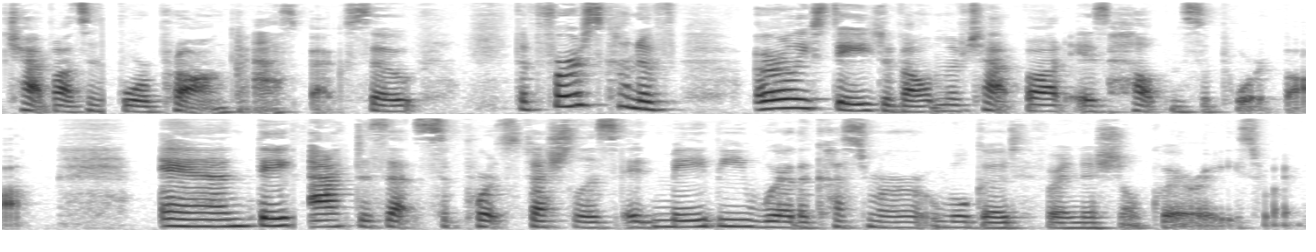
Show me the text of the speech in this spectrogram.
chatbots in four prong aspects. So, the first kind of early stage development of chatbot is help and support bot. And they act as that support specialist. It may be where the customer will go for initial queries, right?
